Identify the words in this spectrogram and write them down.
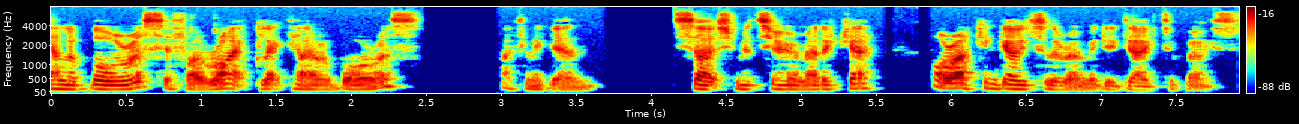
Helleborus. If I right click I can again search Materia Medica or I can go to the remedy database.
